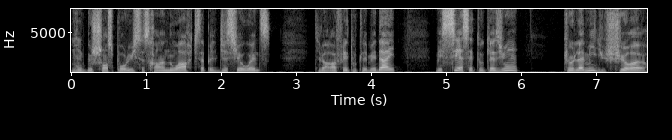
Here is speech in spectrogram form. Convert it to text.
manque de chance pour lui, ce sera un noir qui s'appelle Jesse Owens qui va rafler toutes les médailles. Mais c'est à cette occasion que l'ami du Führer,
